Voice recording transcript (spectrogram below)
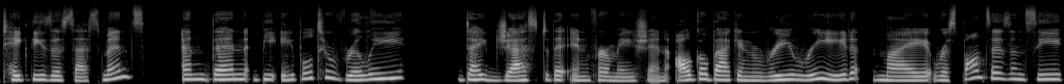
take these assessments and then be able to really digest the information. I'll go back and reread my responses and see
